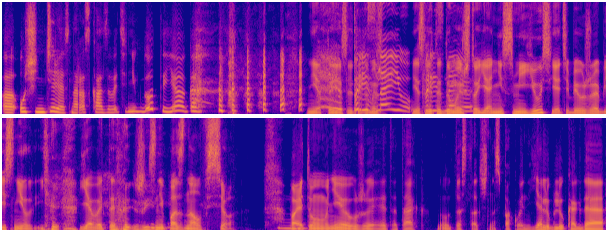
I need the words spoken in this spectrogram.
э, очень интересно рассказывать анекдоты, я Нет, ты, если ты думаешь... признаю. Если ты думаешь, признаю. что я не смеюсь, я тебе уже объяснил. Я в этой жизни познал все. Поэтому мне уже это так, ну, достаточно спокойно. Я люблю, когда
